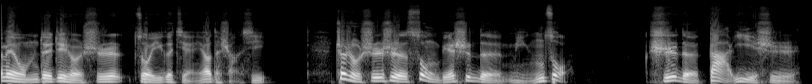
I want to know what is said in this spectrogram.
下面我们对这首诗做一个简要的赏析。这首诗是送别诗的名作，诗的大意是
